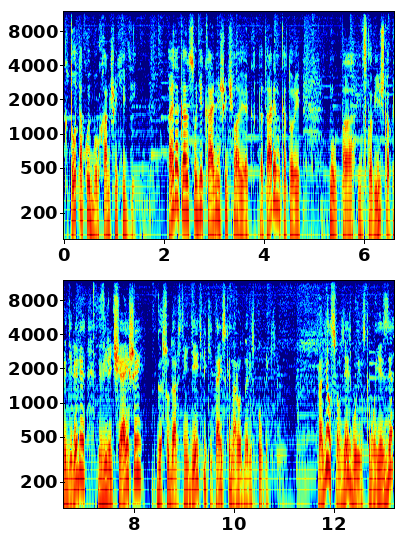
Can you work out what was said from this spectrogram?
Кто такой Бурхан Шахиди? А это, оказывается, уникальнейший человек, татарин, который, ну, по энциклопедическому определили, величайший государственный деятель Китайской Народной Республики. Родился он здесь, в Буинском уезде.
